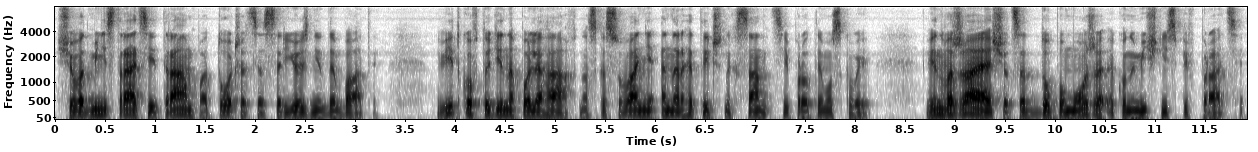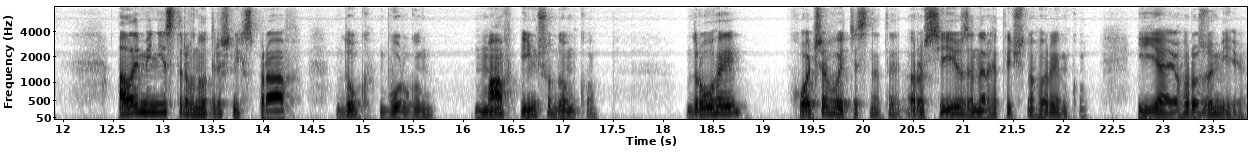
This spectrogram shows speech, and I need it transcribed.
що в адміністрації Трампа точаться серйозні дебати. Вітков тоді наполягав на скасуванні енергетичних санкцій проти Москви. Він вважає, що це допоможе економічній співпраці. Але міністр внутрішніх справ Дук Бургум мав іншу думку. Другий хоче витіснити Росію з енергетичного ринку, і я його розумію.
